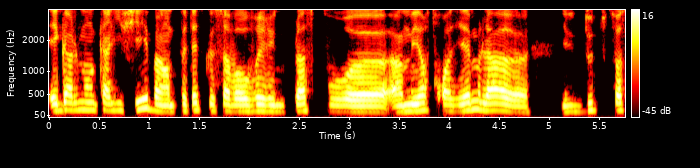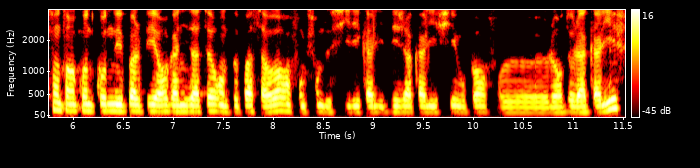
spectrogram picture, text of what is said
également qualifié, ben, peut-être que ça va ouvrir une place pour euh, un meilleur troisième. Là, euh, de toute façon, tant qu'on ne pas le pays organisateur, on ne peut pas savoir en fonction de s'il est déjà qualifié ou pas euh, lors de la qualif.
